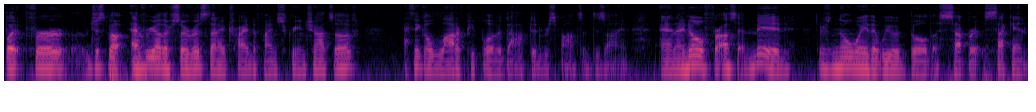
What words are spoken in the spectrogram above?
But for just about every other service that I tried to find screenshots of, I think a lot of people have adopted responsive design. And I know for us at Mid, there's no way that we would build a separate second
